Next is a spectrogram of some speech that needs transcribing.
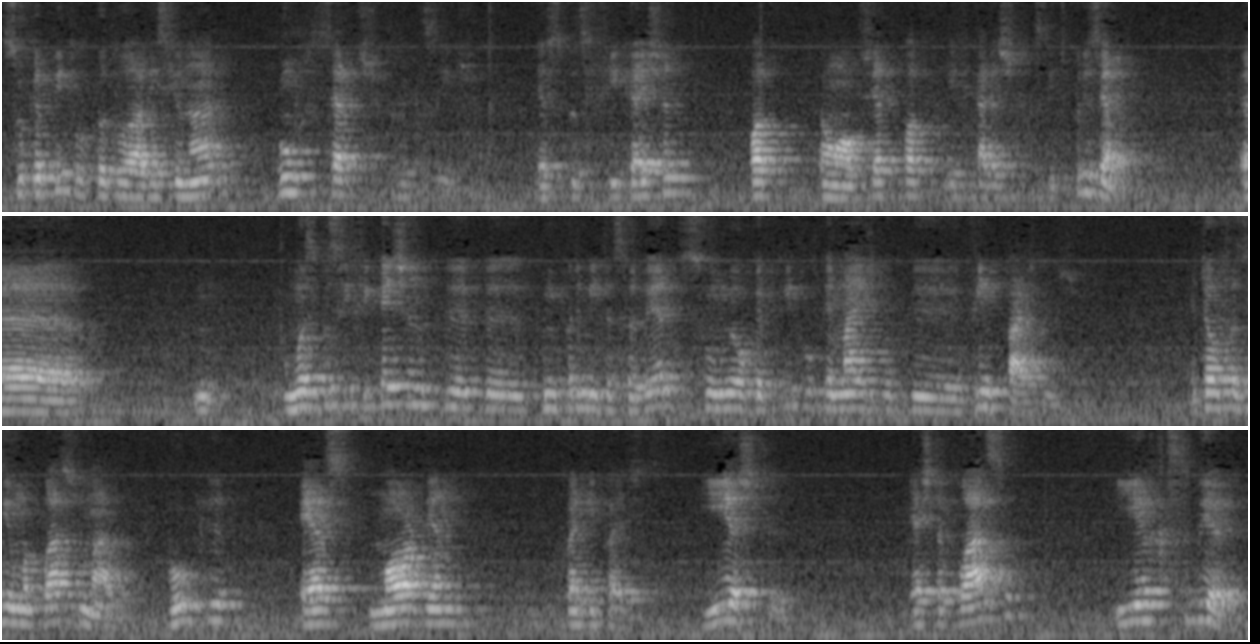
se o capítulo que eu estou a adicionar cumpre certos requisitos. A specification pode, é um objeto pode verificar estes requisitos. Por exemplo, uh, uma specification que, que, que, me permita saber se o meu capítulo tem mais do que 20 páginas. Então fazia uma classe chamada book has more than 20 pages. E este, esta classe ia receber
